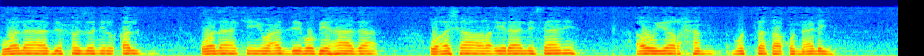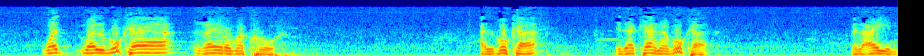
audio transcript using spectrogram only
ولا بحزن القلب ولكن يعذب بهذا وأشار إلى لسانه أو يرحم متفق عليه. والبكاء غير مكروه. البكاء إذا كان بكاء بالعين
